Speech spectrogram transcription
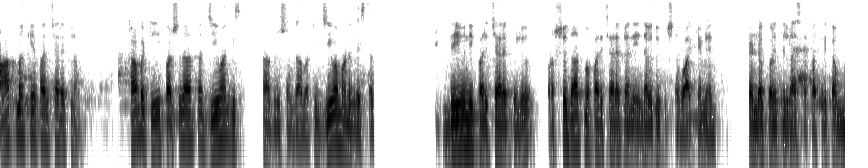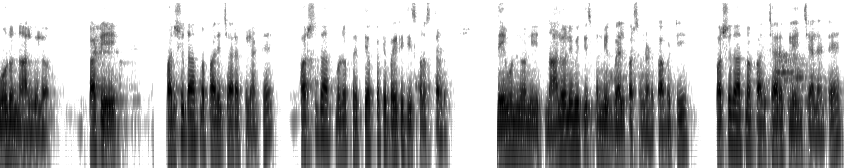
ఆత్మకే పరిచారకులం. కాబట్టి పరశురాత్మ జీవానికి సాదృశ్యం కాబట్టి జీవం అనుగ్రహిస్తుంది. దేవుని పరిచారకులు పరిశుధాత్మ పరిచారకులని ఇందాక చూపించిన వాక్యం నేను రెండో కొనితలు రాసిన పత్రిక మూడు నాలుగులో. కాబట్టి పరిశుధాత్మ పరిచారకులు అంటే పరిశుధాత్ముడు ప్రతి ఒక్కటి బయటికి తీసుకొని వస్తాడు. దేవుణ్ణిలోని నాలోనివి తీసుకొని మీకు బయలుపరుస్తున్నాడు. కాబట్టి పరిశుధాత్మ పరిచారకులు ఏం చేయాలంటే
